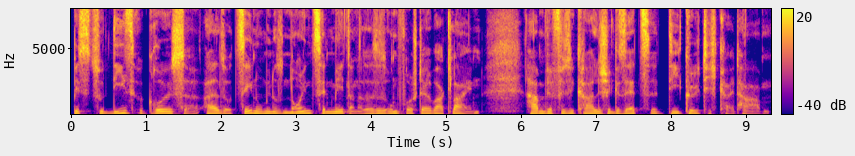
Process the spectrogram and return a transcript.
bis zu dieser Größe, also 10 hoch minus 19 Metern, also das ist unvorstellbar klein, haben wir physikalische Gesetze, die Gültigkeit haben.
